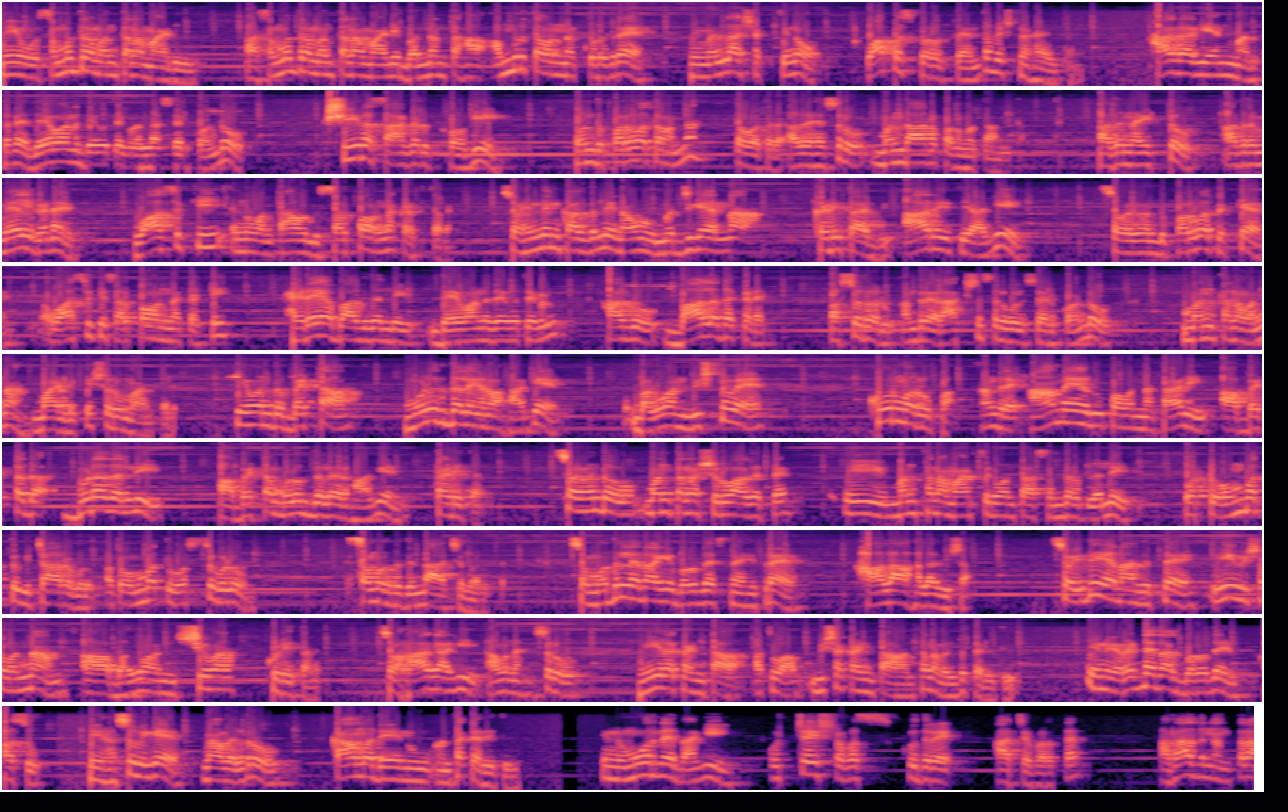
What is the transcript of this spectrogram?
ನೀವು ಸಮುದ್ರ ಮಂಥನ ಮಾಡಿ, ಆ ಸಮುದ್ರ ಮಂಥನ ಮಾಡಿ ಬಂದಂತಹ ಅಮೃತವನ್ನ ಕುಡಿದ್ರೆ ನಿಮ್ಮೆಲ್ಲ ಶಕ್ತಿನೂ ವಾಪಸ್ ಬರುತ್ತೆ ಅಂತ ವಿಷ್ಣು ಹೇಳ್ತಾನೆ. ಹಾಗಾಗಿ ಏನ್ ಮಾಡ್ತಾರೆ, ದೇವಾನ ದೇವತೆಗಳೆಲ್ಲ ಸೇರ್ಕೊಂಡು ಕ್ಷೀರ ಸಾಗರಕ್ಕೆ ಹೋಗಿ ಒಂದು ಪರ್ವತವನ್ನ ತಗೋತಾರೆ. ಅದರ ಹೆಸರು ಮಂದಾರ ಪರ್ವತ ಅಂತ. ಅದನ್ನ ಇಟ್ಟು ಅದರ ಮೇಲ್ಗಡೆ ವಾಸುಕಿ ಎನ್ನುವಂತಹ ಒಂದು ಸರ್ಪವನ್ನ ಕಟ್ತಾರೆ. ಸೊ ಹಿಂದಿನ ಕಾಲದಲ್ಲಿ ನಾವು ಮಜ್ಜಿಗೆಯನ್ನ ಕಡಿತಾ ಇದ್ವಿ. ಆ ರೀತಿಯಾಗಿ ಸೊ ಈ ಒಂದು ಪರ್ವತಕ್ಕೆ ವಾಸುಕಿ ಸರ್ಪವನ್ನ ಕಟ್ಟಿ, ಹೆಡೆಯ ಭಾಗದಲ್ಲಿ ದೇವಾನ ದೇವತೆಗಳು ಹಾಗೂ ಬಾಲದ ಕಡೆ ಅಸುರರು, ಅಂದ್ರೆ ರಾಕ್ಷಸರುಗಳು ಸೇರಿಕೊಂಡು ಮಂಥನವನ್ನ ಮಾಡ್ಲಿಕ್ಕೆ ಶುರು ಮಾಡ್ತಾರೆ. ಈ ಒಂದು ಬೆಟ್ಟ ಮುಳುಗ್ದಲೇ ಇರೋ ಹಾಗೆ ಭಗವಾನ್ ವಿಷ್ಣುವೇ ಕೂರ್ಮ ರೂಪ, ಅಂದ್ರೆ ಆಮೆಯ ರೂಪವನ್ನ ತಾಳಿ ಆ ಬೆಟ್ಟದ ಬುಡದಲ್ಲಿ ಆ ಬೆಟ್ಟ ಮುಳುಗ್ದಲೇ ಇರೋ ಹಾಗೆ ತಡಿತಾರೆ. ಸೊ ಒಂದು ಮಂಥನ ಶುರು ಆಗತ್ತೆ ಈ ಮಂಥನ ಮಾಡ್ತಿರುವಂತಹ ಸಂದರ್ಭದಲ್ಲಿ ಒಟ್ಟು ಒಂಬತ್ತು ವಿಚಾರಗಳು ಅಥವಾ ಒಂಬತ್ತು ವಸ್ತುಗಳು ಸಮುದ್ರದಿಂದ ಆಚೆ ಬರುತ್ತೆ. ಸೊ ಮೊದಲನೇದಾಗಿ ಬರೋದೆ ಸ್ನೇಹಿತರೆ, ಹಾಲಾಹಲ ವಿಷ. ಸೊ ಇದು ಏನಾಗುತ್ತೆ? ಈ ವಿಷವನ್ನ, ಆ ಭಗವಾನ್ ಶಿವ ಕುಡಿತಾನೆ. ಸೊ ಹಾಗಾಗಿ ಅವನ ಹೆಸರು ನೀಲಕಂಠ ಅಥವಾ ವಿಷಕಂಠ ಅಂತ ನಾವೆಲ್ಲರೂ ಕರಿತೀವಿ. ಇನ್ನು ಎರಡನೇದಾಗಿ ಬರೋದೇ ಹಸು. ಈ ಹಸುವಿಗೆ ನಾವೆಲ್ಲರೂ ಕಾಮಧೇನು ಅಂತ ಕರಿತೀವಿ. ಇನ್ನು ಮೂರನೇದಾಗಿ ಉಚ್ಚೈಶ್ರವಸ್ ಕುದುರೆ ಆಚೆ ಬರುತ್ತೆ. ಅದಾದ ನಂತರ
